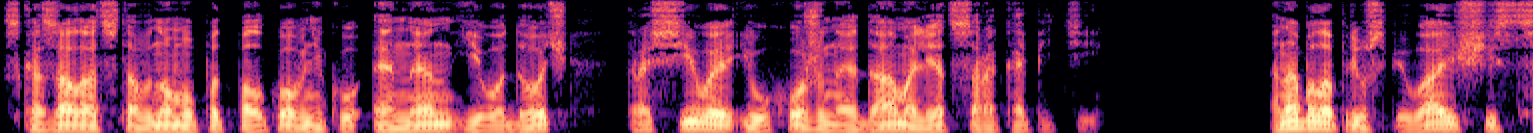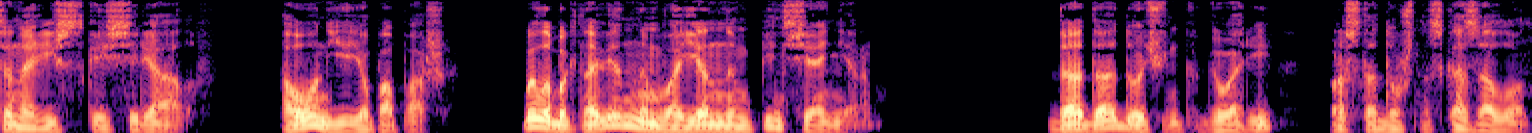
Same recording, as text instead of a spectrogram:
Сказала отставному подполковнику НН его дочь, красивая и ухоженная дама лет сорока пяти. Она была преуспевающей сценаристкой сериалов, а он, ее папаша, был обыкновенным военным пенсионером. «Да-да, доченька, говори», — простодушно сказал он.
